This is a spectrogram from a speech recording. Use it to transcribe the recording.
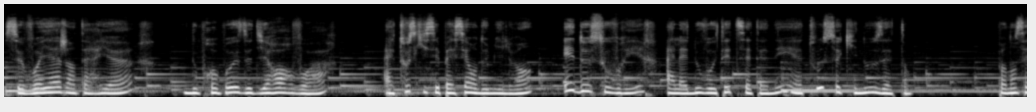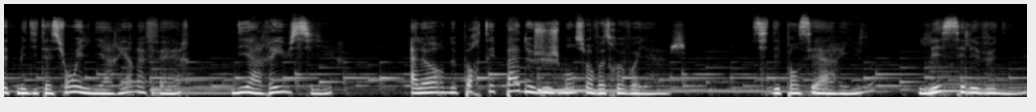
Ce voyage intérieur nous propose de dire au revoir à tout ce qui s'est passé en 2020 et de s'ouvrir à la nouveauté de cette année et à tout ce qui nous attend. Pendant cette méditation, il n'y a rien à faire, ni à réussir, alors ne portez pas de jugement sur votre voyage. Si des pensées arrivent, laissez-les venir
